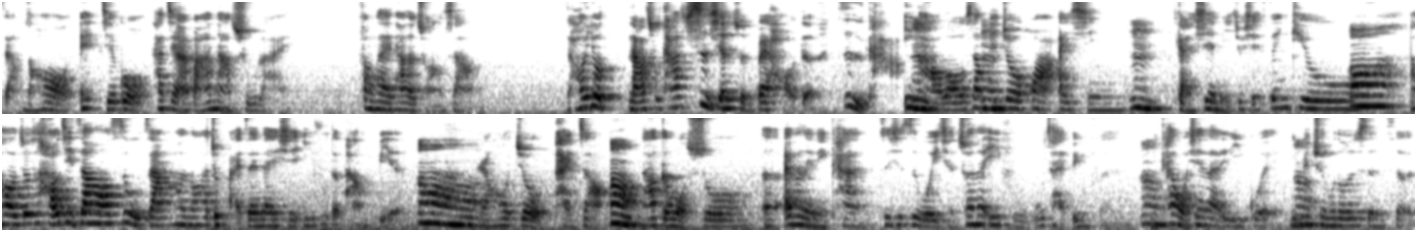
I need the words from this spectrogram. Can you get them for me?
这样，然后哎，结果他竟然把它拿出来放在他的床上。然后又拿出他事先准备好的字卡，印好喽，嗯、上面就画爱心，嗯，感谢你，就写 Thank you，哦，然后就是好几张哦，四五张，然后他就摆在那些衣服的旁边，哦，然后就拍照，嗯，然后跟我说，呃，Evelyn，你看，这些是我以前穿的衣服，五彩缤纷。你看我现在的衣柜里面全部都是深色的，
